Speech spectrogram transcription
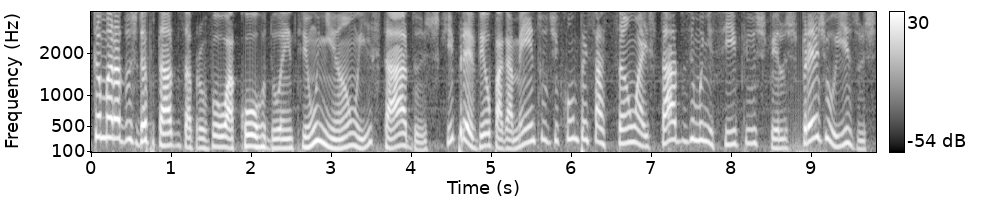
Câmara dos Deputados aprovou o acordo entre União e Estados que prevê o pagamento de compensação a estados e municípios pelos prejuízos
